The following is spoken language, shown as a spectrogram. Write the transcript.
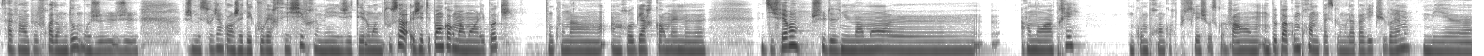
Ça fait un peu froid dans le dos. Moi, je, me souviens quand j'ai découvert ces chiffres, mais j'étais loin de tout ça. J'étais pas encore maman à l'époque, donc on a un regard quand même différent. Je suis devenue maman un an après on comprend encore plus les choses. Quoi. Enfin, on, ne peut pas comprendre parce qu'on l'a pas vécu vraiment, mais euh,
